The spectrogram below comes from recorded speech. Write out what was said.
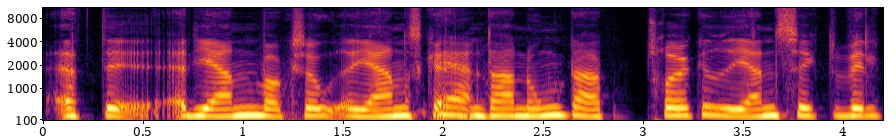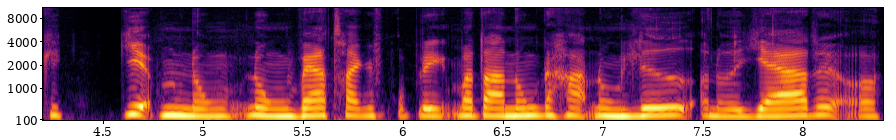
at, øh, at hjernen vokser ud af hjerneskallen. Ja. Der er nogen, der er trykket i ansigtet, hvilket giver dem nogle, nogle vejrtrækningsproblemer. Der er nogen, der har nogle led og noget hjerte og,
